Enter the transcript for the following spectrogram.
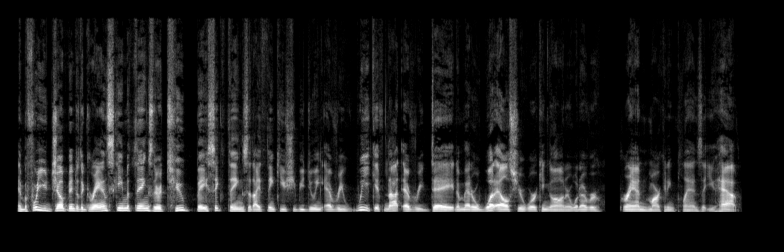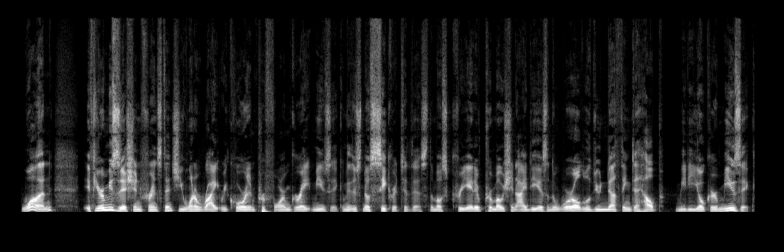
And before you jump into the grand scheme of things, there are two basic things that I think you should be doing every week, if not every day, no matter what else you're working on or whatever grand marketing plans that you have. One, if you're a musician, for instance, you want to write, record, and perform great music. I mean, there's no secret to this. The most creative promotion ideas in the world will do nothing to help mediocre music.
